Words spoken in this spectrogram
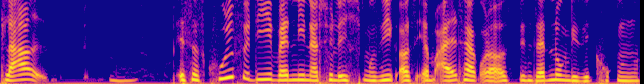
klar, ist das cool für die, wenn die natürlich Musik aus ihrem Alltag oder aus den Sendungen, die sie gucken,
